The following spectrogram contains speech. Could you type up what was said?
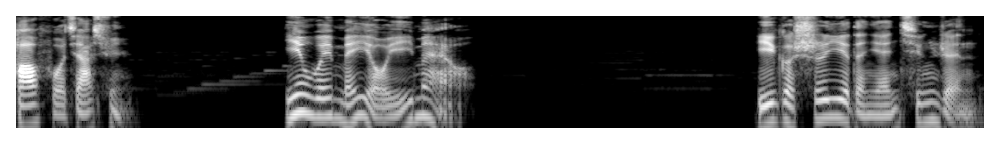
哈佛家训：因为没有 email，一个失业的年轻人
